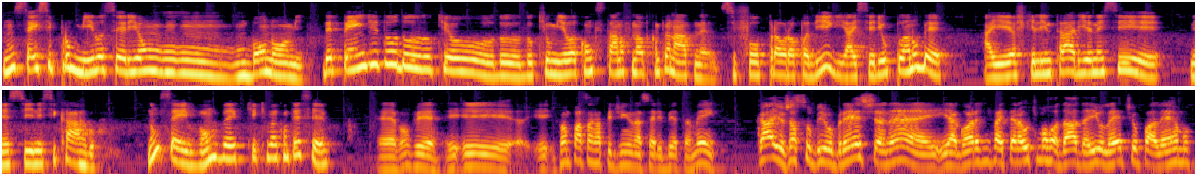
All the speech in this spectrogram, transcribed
Não sei se pro Mila seria um, um, um bom nome. Depende do, do, do que o, do, do, que o Mila conquistar no final do campeonato, né? Se for pra Europa League, aí seria o plano B. Aí acho que ele entraria nesse, nesse, nesse cargo. Não sei, vamos ver o que, que vai acontecer. É, vamos ver. E, e, e, vamos passar rapidinho na Série B também. Caio já subiu o Brecha, né? E agora a gente vai ter na última rodada aí o Lecce e o Palermo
